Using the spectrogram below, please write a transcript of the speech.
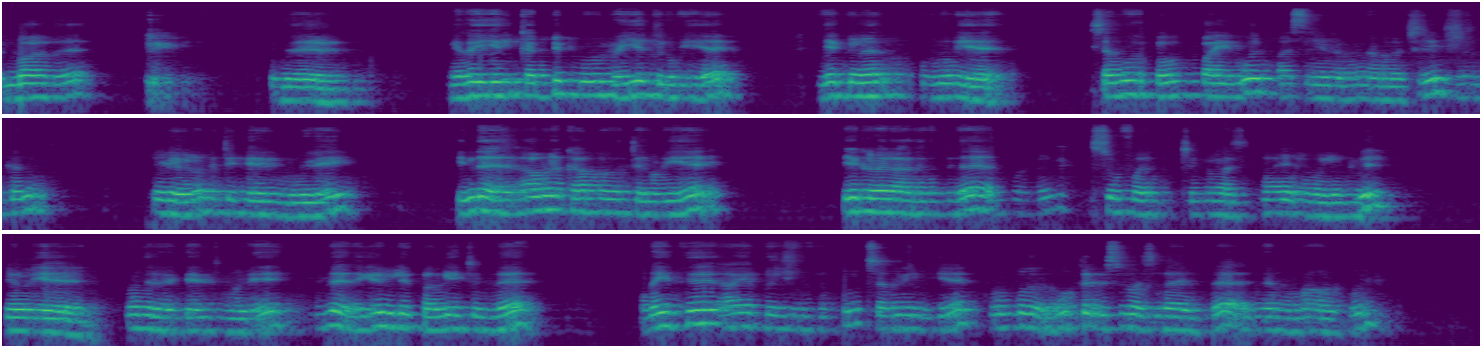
பின்பாக இந்த இறையில் கற்பிப்பு மையத்தினுடைய இயக்குனர் உன்னுடைய சமூக பகுப்பாய்வு ஆசிரியர் நம்ம வச்சு இருக்கும் என்னுடைய தெரிவிக்கவில்லை இந்த ஆவண காப்பகத்தினுடைய இயக்குநராக இருக்கிற சூப்பர் அவர்களுக்கு என்னுடைய சோதனை தெரிவித்துள்ளே இந்த நிகழ்வில் பங்கேற்றிருந்த அனைத்து ஆயப்பிரதிகளுக்கும் சபையினுடைய மூத்த விசுவாசராக இருந்த அறிஞர் அம்மாவுக்கும்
